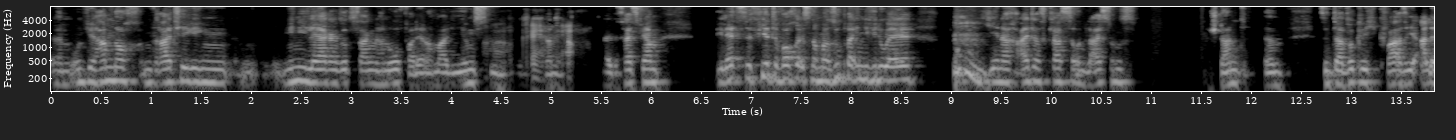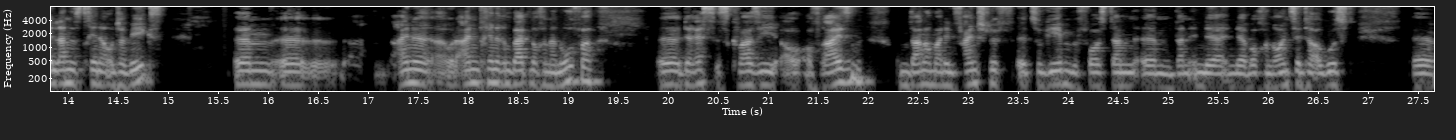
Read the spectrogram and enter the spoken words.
Ähm, und wir haben noch einen dreitägigen Mini-Lehrgang sozusagen in Hannover, der nochmal die jüngsten. Ah, okay, ja. Das heißt, wir haben die letzte vierte Woche ist nochmal super individuell, je nach Altersklasse und Leistungsstand ähm, sind da wirklich quasi alle Landestrainer unterwegs. Ähm, äh, eine oder eine Trainerin bleibt noch in Hannover. Äh, der Rest ist quasi auf Reisen, um da nochmal den Feinschliff äh, zu geben, bevor es dann, ähm, dann in, der, in der Woche 19. August äh,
